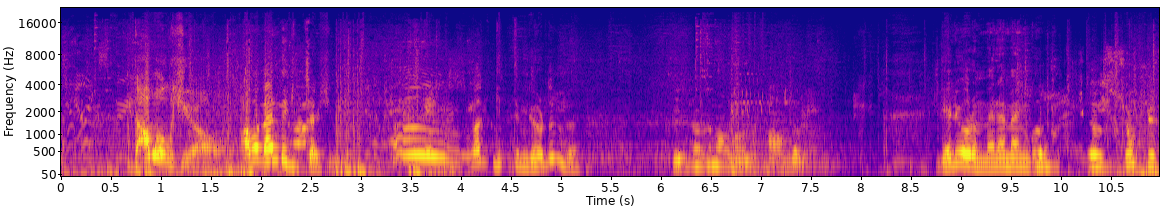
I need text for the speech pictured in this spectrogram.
Double kill. Ama ben de gideceğim şimdi. Aa, bak gittim gördün mü? Bilmiyordum ama onu aldım. Geliyorum Menemengo. Kills çok kötü.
